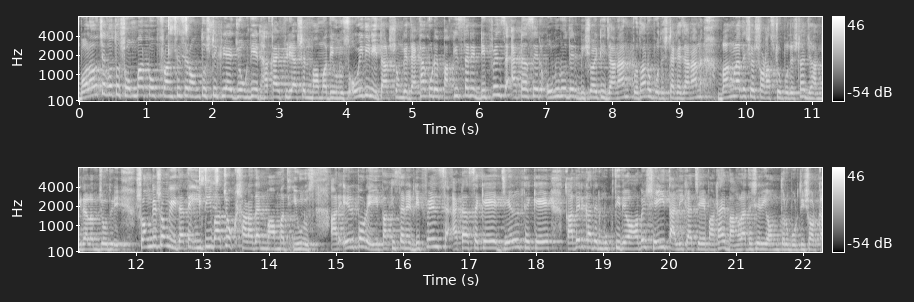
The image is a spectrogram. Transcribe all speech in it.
বলা হচ্ছে, গত সোমবার পোপ ফ্রান্সিসের অন্ত্যেষ্টিক্রিয়ায় যোগ দিয়ে ঢাকায় ফিরে আসেন মোহাম্মদ ইউনুস। ওই দিনই তার সঙ্গে দেখা করে পাকিস্তানের ডিফেন্স অ্যাটাসের অনুরোধের বিষয়টি জানান প্রধান উপদেষ্টাকে জানান বাংলাদেশের স্বরাষ্ট্র উপদেষ্টা জাহাঙ্গীর আলম চৌধুরী। সঙ্গে সঙ্গেই তাতে ইতিবাচক সাড়া দেন মোহাম্মদ ইউনুস। আর এরপরেই পাকিস্তানের ডিফেন্স অ্যাটাসেকে জেল থেকে কাদের কাদের মুক্তি দেওয়া হবে সেই তালিকা চেয়ে পাঠায় বাংলাদেশের এই অন্তর্বর্তী সরকার।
